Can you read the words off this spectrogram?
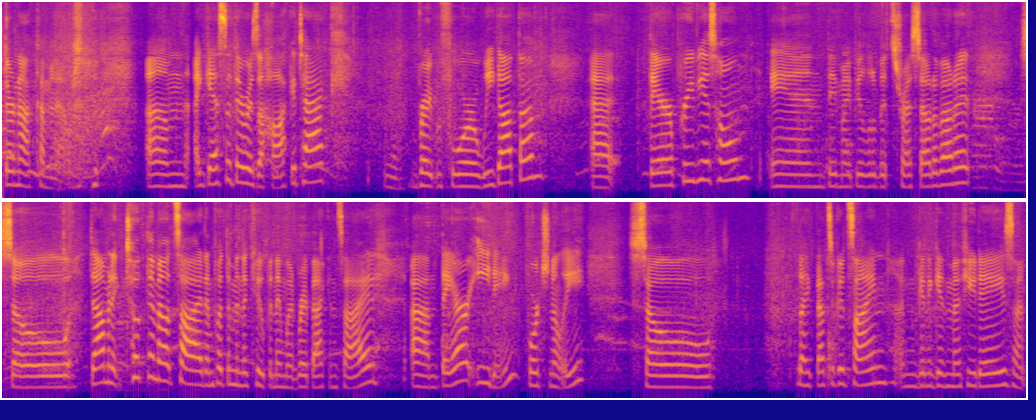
they're not coming out. um, I guess that there was a hawk attack right before we got them at their previous home, and they might be a little bit stressed out about it. So Dominic took them outside and put them in the coop, and they went right back inside. Um, they are eating, fortunately. So, like, that's a good sign. I'm gonna give them a few days. I'm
